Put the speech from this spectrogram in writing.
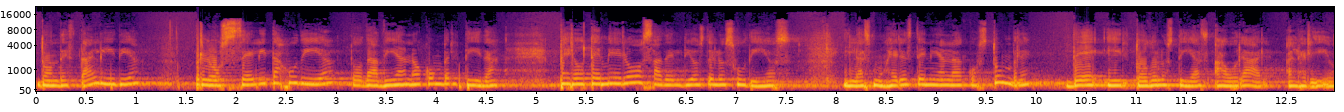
donde está Lidia, prosélita judía, todavía no convertida, pero temerosa del Dios de los judíos. Y las mujeres tenían la costumbre de ir todos los días a orar al río.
